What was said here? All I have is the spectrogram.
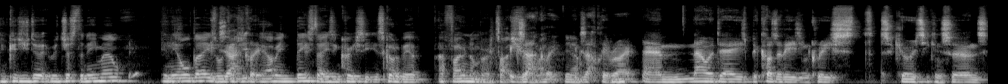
And could you do it with just an email in the old days? Exactly. You, I mean, these days, increasingly, it's got to be a, a phone number attached. Exactly. Right? Yeah. Exactly right. And um, nowadays, because of these increased security concerns,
